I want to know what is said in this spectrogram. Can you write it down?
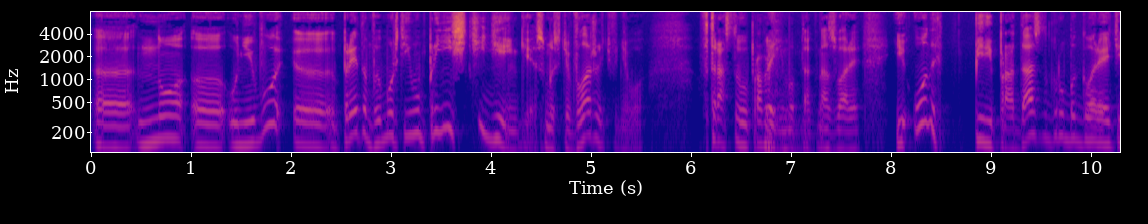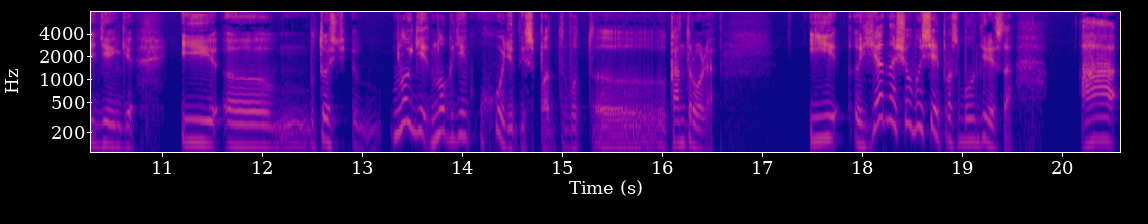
Э, но э, у него э, при этом вы можете ему принести деньги, в смысле вложить в него, в трастовое управление мы бы так назвали, и он их перепродаст, грубо говоря, эти деньги, и то есть многие, много денег уходит из-под вот, контроля. И я начал мыслить, просто было интересно, а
